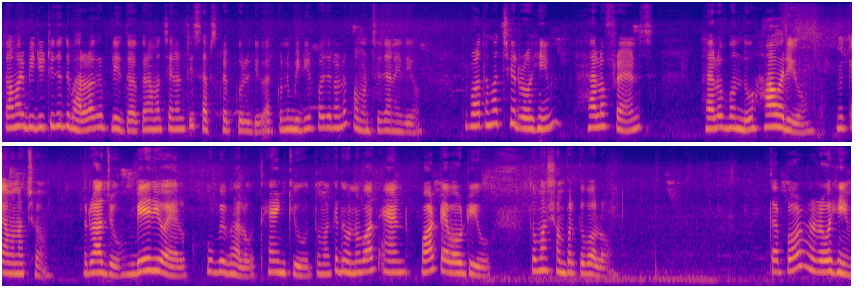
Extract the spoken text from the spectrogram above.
তো আমার ভিডিওটি যদি ভালো লাগে প্লিজ দয়া করে আমার চ্যানেলটি সাবস্ক্রাইব করে দিও। আর কোনো ভিডিওর প্রয়োজন হলে কমেন্টসে জানিয়ে দিও। তো প্রথম হচ্ছে রহিম। হ্যালো ফ্রেন্ডস হ্যালো বন্ধু হাউ আর ইউ তুমি কেমন আছো? রাজু ভেরি ওয়েল খুবই ভালো। থ্যাংক ইউ তোমাকে ধন্যবাদ। অ্যান্ড হোয়াট অ্যাবাউট ইউ তোমার সম্পর্কে বলো। তারপর রহিম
